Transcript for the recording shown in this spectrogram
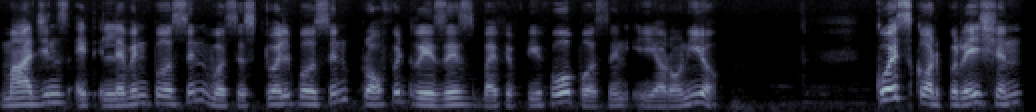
margins at 11% versus 12%, profit raises by 54% year on year. Quess Corporation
